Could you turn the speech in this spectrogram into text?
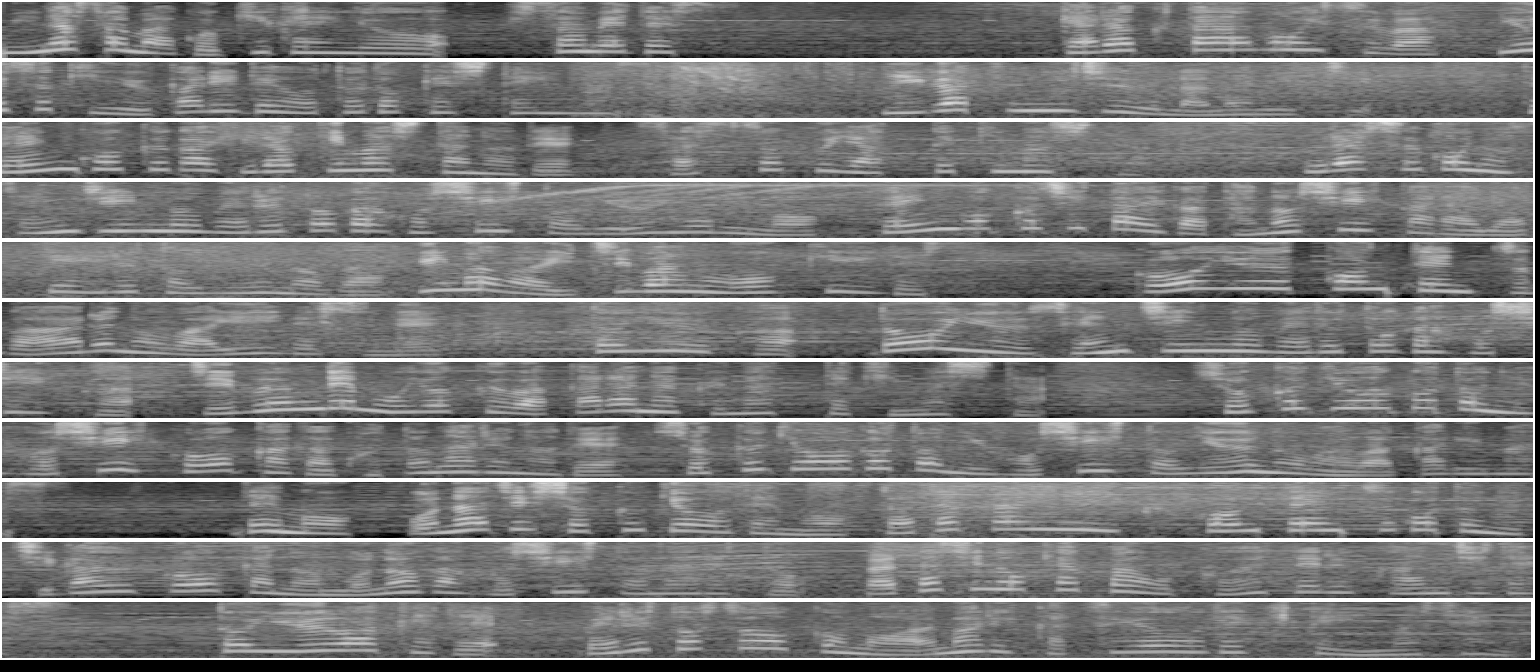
皆様ごきげんよう、ひさめです。キャラクターボイスは、ゆずきゆかりでお届けしています。2月27日、天国が開きましたので、早速やってきました。プラス5の先人のベルトが欲しいというよりも、天国自体が楽しいからやっているというのが、今は一番大きいです。こういうコンテンツがあるのはいいですね。というか、どういう先人のベルトが欲しいか、自分でもよくわからなくなってきました。職業ごとに欲しい効果が異なるので、職業ごとに欲しいというのはわかります。でも、同じ職業でも戦いに行くコンテンツごとに違う効果のものが欲しいとなると、私のキャパを超えてる感じです。というわけで、ベルト倉庫もあまり活用できていません。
